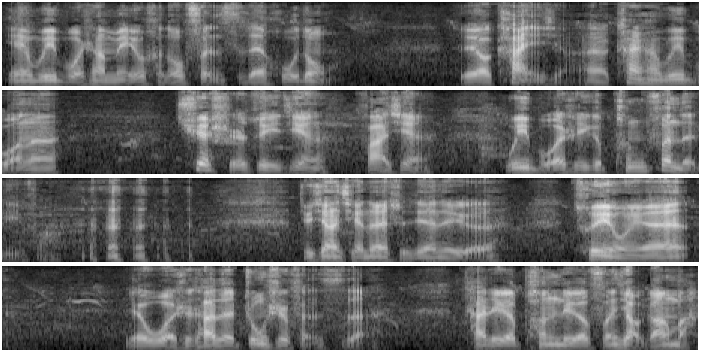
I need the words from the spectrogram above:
因为微博上面有很多粉丝在互动，所以要看一下啊。看上微博呢，确实最近发现。微博是一个喷粪的地方，就像前段时间这个崔永元，我是他的忠实粉丝，他这个喷这个冯小刚吧，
